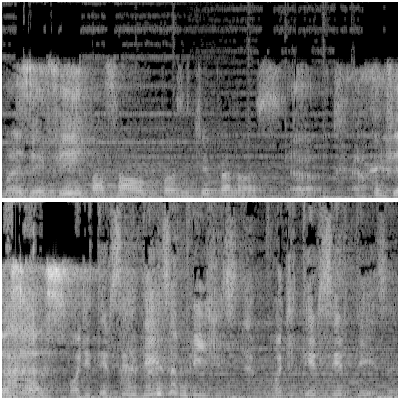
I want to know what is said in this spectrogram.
Mas enfim. Passa algo positivo pra nós. A, a confiança é essa. Pode ter certeza, Briges. Pode ter certeza.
